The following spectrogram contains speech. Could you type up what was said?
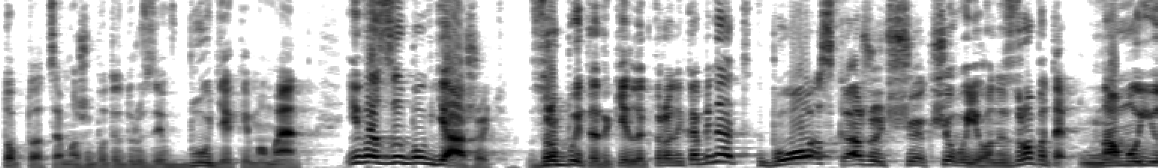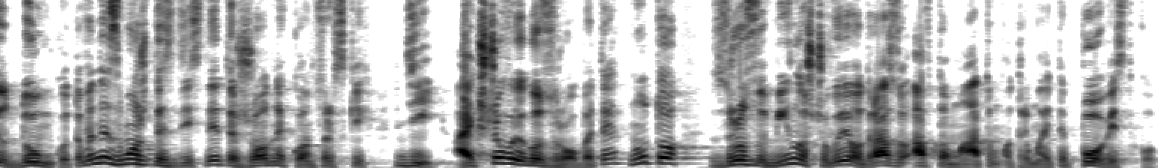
Тобто це може бути, друзі, в будь-який момент. І вас зобов'яжуть зробити такий електронний кабінет, бо скажуть, що якщо ви його не зробите, на мою думку, то ви не зможете здійснити жодних консульських дій. А якщо ви його зробите, ну то зрозуміло, що ви одразу автоматом отримаєте повістку.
